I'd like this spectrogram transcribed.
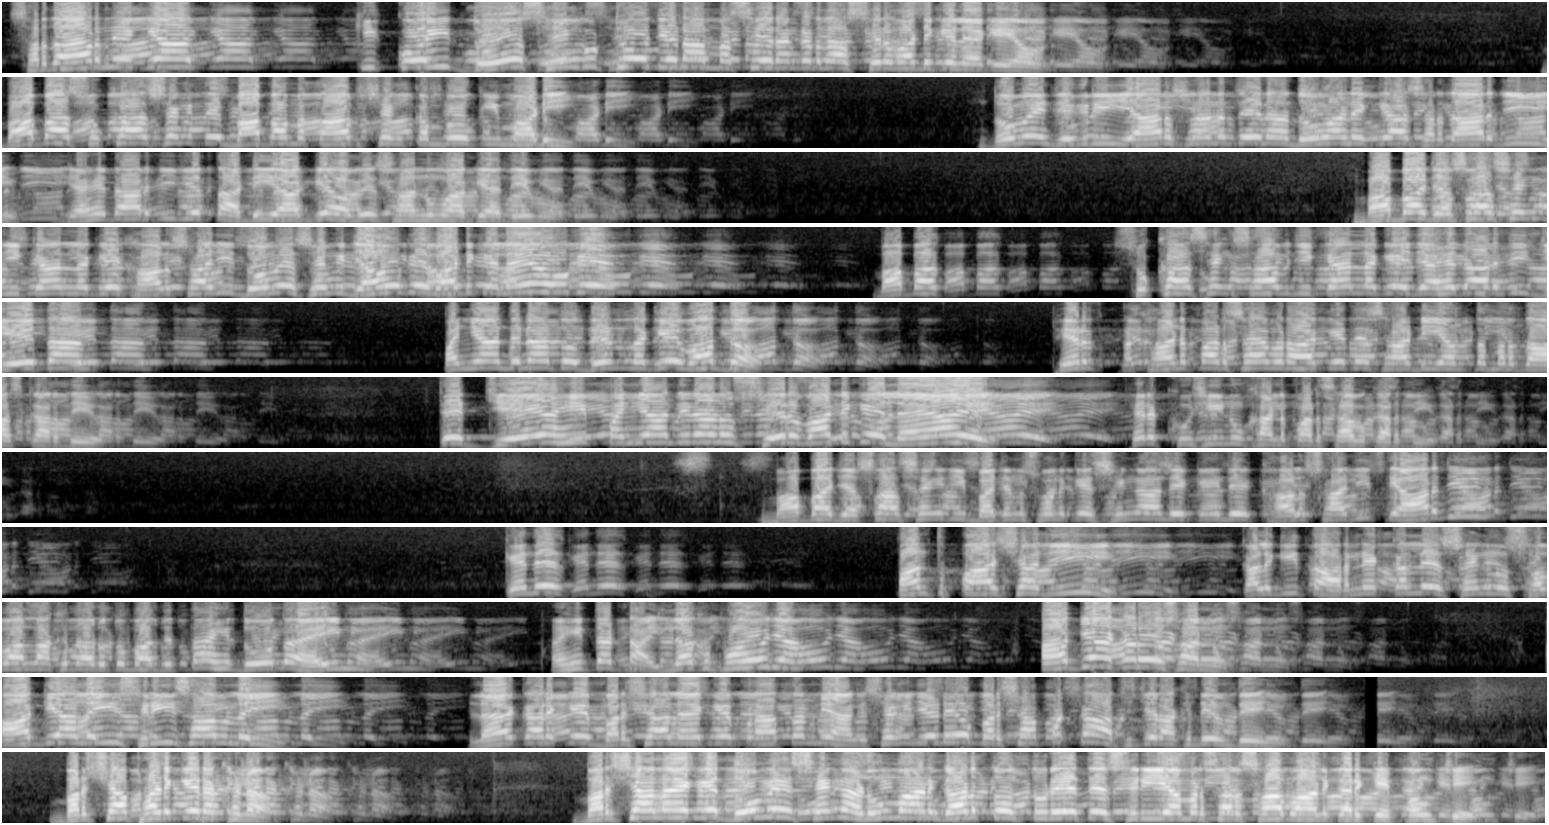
ਸਰਦਾਰ ਨੇ ਕਿਹਾ ਕਿ ਕੋਈ ਦੋ ਸਿੰਘ ਉੱਠੋ ਜਿਹੜਾ ਮੱਸੇ ਰੰਗੜ ਦਾ ਸਿਰ ਵੱਢ ਕੇ ਲੈ ਕੇ ਆਉਣ। ਬਾਬਾ ਸੁਖਾ ਸਿੰਘ ਤੇ ਬਾਬਾ ਮਤਾਬ ਸਿੰਘ ਕੰਬੋ ਕੀ ਮਾੜੀ? ਦੋਵੇਂ ਜਿਗਰੀ ਯਾਰ ਸਨ ਤੇ ਇਹਨਾਂ ਦੋਵਾਂ ਨੇ ਕਿਹਾ, ਸਰਦਾਰ ਜੀ, ਜਹੇਦਾਰ ਜੀ, ਜੇ ਤੁਹਾਡੀ ਆਗਿਆ ਹੋਵੇ, ਸਾਨੂੰ ਆਗਿਆ ਦੇਵੋ। ਬਾਬਾ ਜਸਾ ਸਿੰਘ ਜੀ ਕਹਿਣ ਲੱਗੇ, ਖਾਲਸਾ ਜੀ, ਦੋਵੇਂ ਸਿੰਘ ਜਾਓਗੇ, ਵੱਢ ਕੇ ਲੈ ਆਓਗੇ? ਬਾਬਾ ਸੁਖਾ ਸਿੰਘ ਸਾਹਿਬ ਜੀ ਕਹਿਣ ਲੱਗੇ, ਜਹੇਦਾਰ ਜੀ, ਜੇ ਤਾਂ ਪੰਜਾਂ ਦਿਨਾਂ ਤੋਂ ਦਿਨ ਲੱਗੇ ਵੱਧ ਫਿਰ ਅਖੰਡ ਪਾਠ ਸਾਹਿਬ ਰਾ ਕੇ ਤੇ ਸਾਡੀ ਅੰਤਮ ਅਰਦਾਸ ਕਰ ਦਿਓ। ਤੇ ਜੇ ਅਸੀਂ ਪੰਜਾਂ ਦਿਨਾਂ ਨੂੰ ਸਿਰ ਵੱਢ ਕੇ ਲੈ ਆਏ ਫਿਰ ਖੁਸ਼ੀ ਨੂੰ ਅਖੰਡ ਪਾਠ ਸਾਹਿਬ ਕਰ ਦਿਓ। ਬਾਬਾ ਜੱਸਾ ਸਿੰਘ ਜੀ ਬਚਨ ਸੁਣ ਕੇ ਸਿੰਘਾਂ ਦੇ ਕਹਿੰਦੇ ਖਾਲਸਾ ਜੀ ਤਿਆਰ ਜੇ? ਕਹਿੰਦੇ ਪੰਥ ਪਾਤਸ਼ਾਹ ਜੀ ਕਲਗੀਧਰ ਨੇ ਕੱਲੇ ਸਿੰਘ ਨੂੰ ਸਵਾ ਲੱਖ ਦਾ ਰਤਬਾ ਦਿੱਤਾ ਅਸੀਂ ਦੋ ਤਾਂ ਹੈ ਹੀ ਨਹੀਂ। ਅਸੀਂ ਤਾਂ 2.5 ਲੱਖ ਫੌਜ ਆ। ਆਗਿਆ ਕਰੋ ਸਾਨੂੰ। ਆਗਿਆ ਲਈ ਸ੍ਰੀ ਸਾਹਿਬ ਲਈ। ਲੈ ਕਰਕੇ ਵਰਸ਼ਾ ਲੈ ਕੇ ਪ੍ਰਾਤਨ ਨਿਹੰਗ ਸਿੰਘ ਜਿਹੜੇ ਉਹ ਵਰਸ਼ਾ ਪੱਕਾ ਹੱਥ 'ਚ ਰੱਖਦੇ ਹੁੰਦੇ ਸੀ। ਵਰਸ਼ਾ ਫੜ ਕੇ ਰੱਖਣਾ। ਵਰਸ਼ਾ ਲੈ ਕੇ ਦੋਵੇਂ ਸਿੰਘ ਹਨੂਮਾਨਗੜ੍ਹ ਤੋਂ ਤੁਰੇ ਤੇ ਸ੍ਰੀ ਅੰਮ੍ਰਿਤਸਰ ਸਾਹਿਬ ਆਣ ਕਰਕੇ ਪਹੁੰਚੇ।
